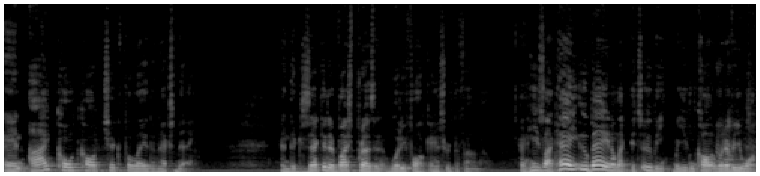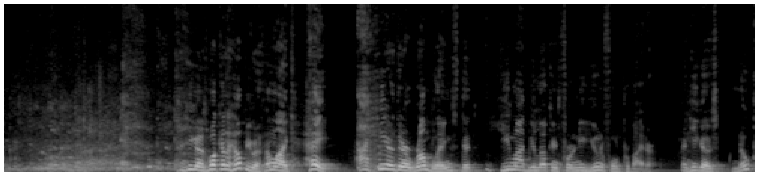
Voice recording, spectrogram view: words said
And I cold called Chick fil A the next day and the executive vice president, Woody Faulk, answered the phone. And he's like, hey, Ube. And I'm like, it's OOBE, but you can call it whatever you want. And he goes, What can I help you with? I'm like, Hey, I hear there are rumblings that you might be looking for a new uniform provider. And he goes, Nope,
